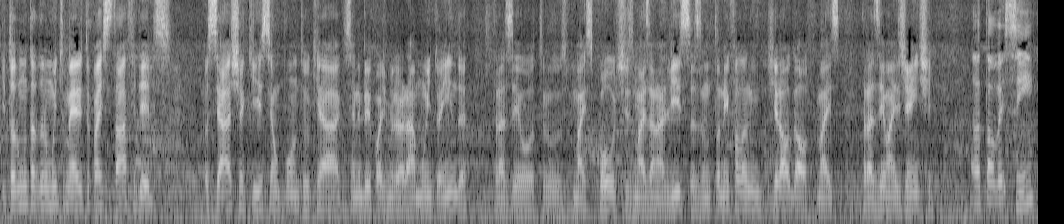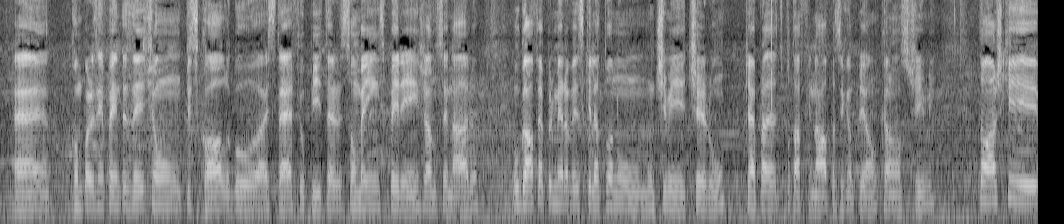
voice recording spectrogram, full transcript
E todo mundo tá dando muito mérito para staff deles. Você acha que esse é um ponto que a, que a CNB pode melhorar muito ainda? Trazer outros, mais coaches, mais analistas? Eu não estou nem falando em tirar o golf, mas trazer mais gente? Ah, talvez sim. É, como por exemplo a tinha um psicólogo, a Steph, o Peter, são bem experientes já no cenário. O Golf é a primeira vez que ele atua num, num time Tier 1, que é para disputar a final, para ser campeão, que é o nosso time. Então acho que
